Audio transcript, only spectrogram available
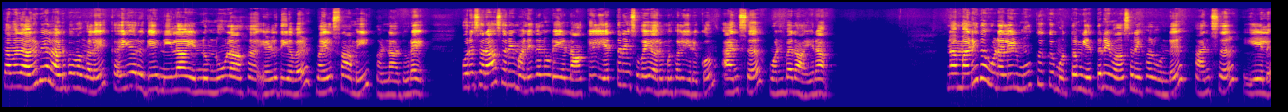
தமது அறிவியல் அனுபவங்களை கையருகே நிலா என்னும் நூலாக எழுதியவர் மயில்சாமி அண்ணாதுரை. ஒரு சராசரி மனிதனுடைய நாக்கில் எத்தனை சுவை அரும்புகள் இருக்கும்? ஆன்சர் ஒன்பதாயிரம். நம் மனித உடலில் மூக்குக்கு மொத்தம் எத்தனை வாசனைகள் உண்டு? ஆன்சர் ஏழு.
